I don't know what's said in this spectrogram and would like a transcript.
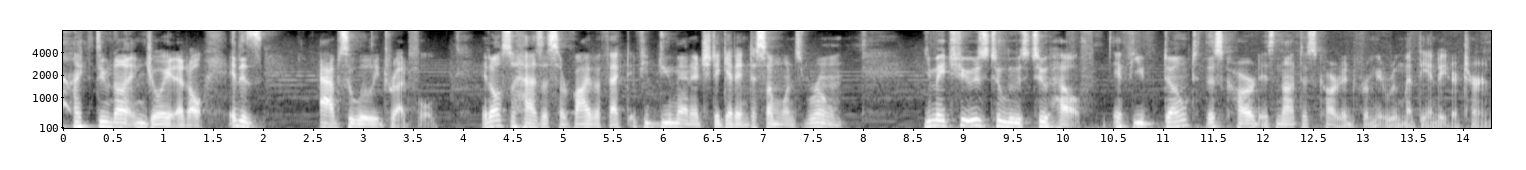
I do not enjoy it at all. It is absolutely dreadful. It also has a survive effect if you do manage to get into someone's room. You may choose to lose 2 health. If you don't, this card is not discarded from your room at the end of your turn.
